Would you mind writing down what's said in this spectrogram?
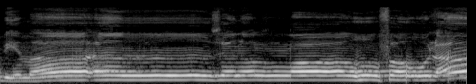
بما أنزل الله فأولئك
